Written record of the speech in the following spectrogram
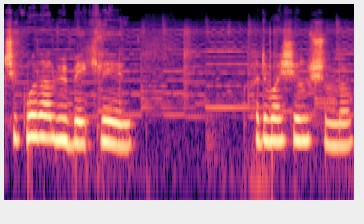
çıkmadan bir bekleyin. Hadi başlayalım şundan.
